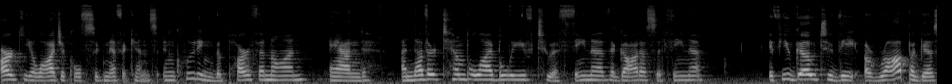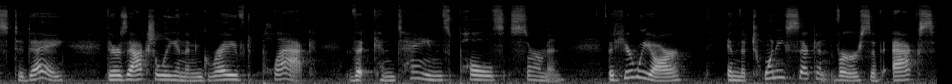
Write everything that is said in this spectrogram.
archaeological significance, including the Parthenon and another temple, I believe, to Athena, the goddess Athena. If you go to the Areopagus today, there's actually an engraved plaque that contains Paul's sermon. But here we are in the 22nd verse of Acts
